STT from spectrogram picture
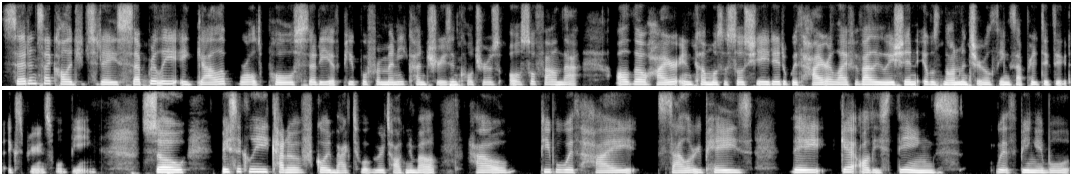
Said in Psychology Today, separately, a Gallup World Poll study of people from many countries and cultures also found that Although higher income was associated with higher life evaluation, it was non material things that predicted experience well being. So, basically, kind of going back to what we were talking about, how people with high salary pays, they get all these things with being able,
